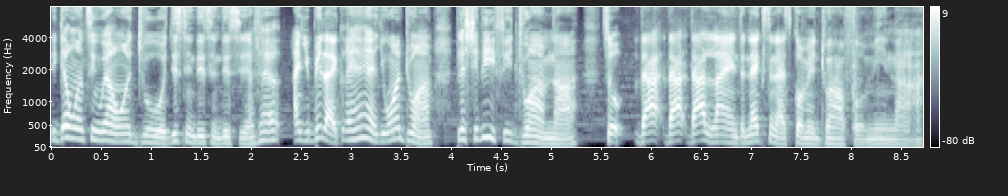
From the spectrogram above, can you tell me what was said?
you get one thing where i want to do this and this and this and and you be like eh you want to do them? am? Plus be if you do am now so that that that line the next thing that's coming do am for me now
